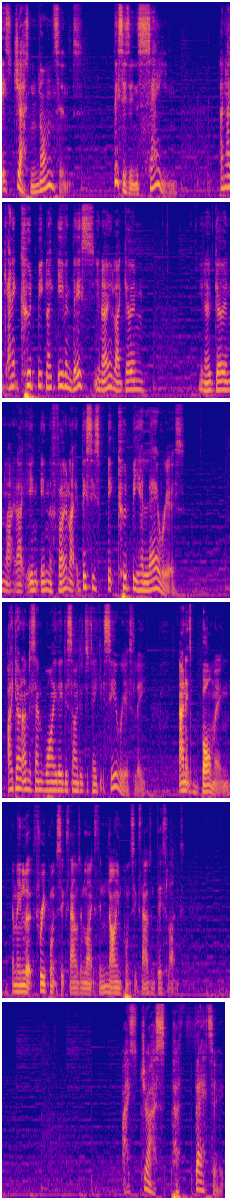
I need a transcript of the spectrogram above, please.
it's just nonsense. This is insane. And like, and it could be like even this, you know, like going, you know, going like like in in the phone. Like this is it could be hilarious. I don't understand why they decided to take it seriously. And it's bombing. I mean, look, 3.6 thousand likes to 9.6 thousand dislikes. It's just pathetic.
